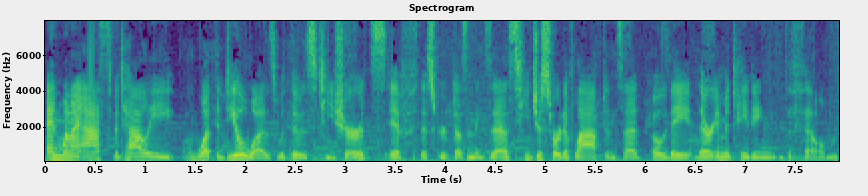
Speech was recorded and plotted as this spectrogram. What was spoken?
And when I asked Vitaly what the deal was with those T-shirts, if this group doesn't exist, he just sort of laughed and said, "Oh, they they're imitating the film."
